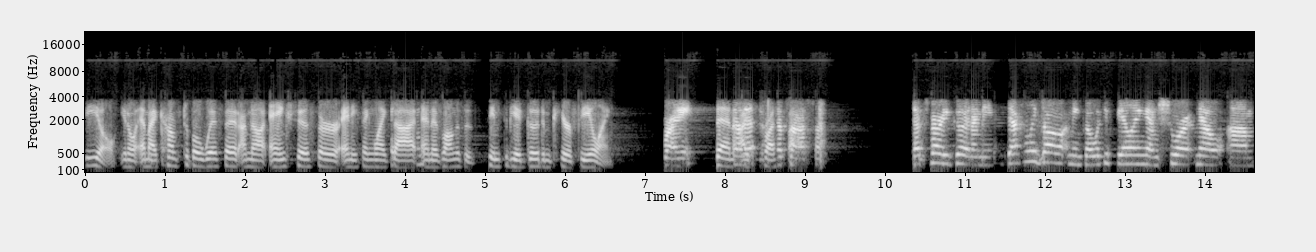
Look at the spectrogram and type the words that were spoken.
feel you know am I comfortable with it I'm not anxious or anything like that and as long as it seems to be a good and pure feeling Right. then No, I that's, trust that's that. awesome. That's very good. I mean, definitely go. I mean, go with your feeling. I'm sure. Now, um,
